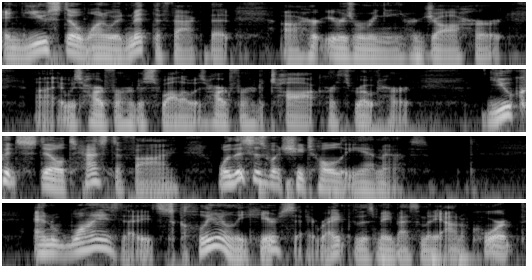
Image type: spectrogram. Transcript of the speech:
and you still want to admit the fact that uh, her ears were ringing, her jaw hurt, uh, it was hard for her to swallow, it was hard for her to talk, her throat hurt, you could still testify, well, this is what she told EMS. And why is that? It's clearly hearsay, right? Because it's made by somebody out of court,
